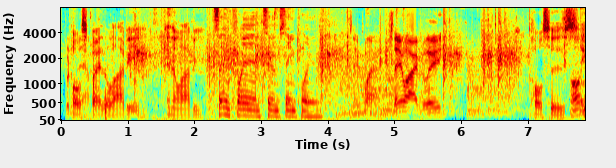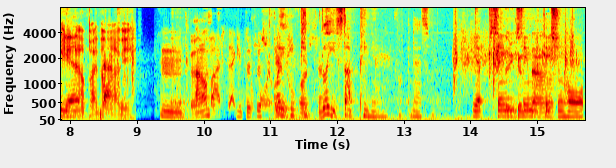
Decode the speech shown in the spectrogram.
Put Pulse by the lobby. In the lobby. same plan, Tim. Same plan. Same plan. Stay alive, Lee. Pulses Oh, hanging yeah, out by the back- lobby. Hmm, I don't Five seconds just Wait, who. Lee, stop pinging. Fucking asshole. Yep, same you same throw- location hole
